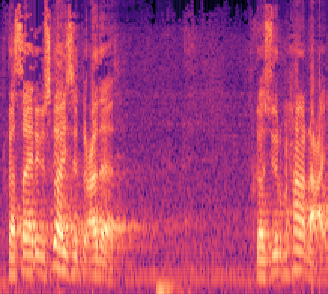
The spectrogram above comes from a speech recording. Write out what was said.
Markaasaan ihi iska haysa ducadaada. Markaasuu yidhi maxaa dhacay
